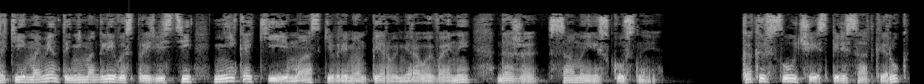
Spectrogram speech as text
Такие моменты не могли воспроизвести никакие маски времен Первой мировой войны, даже самые искусные. Как и в случае с пересадкой рук,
